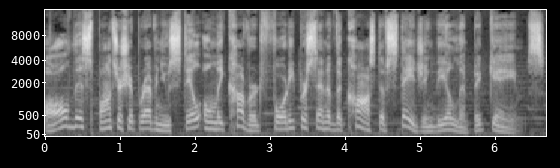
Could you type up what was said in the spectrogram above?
all this sponsorship revenue still only covered 40% of the cost of staging the Olympic Games.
